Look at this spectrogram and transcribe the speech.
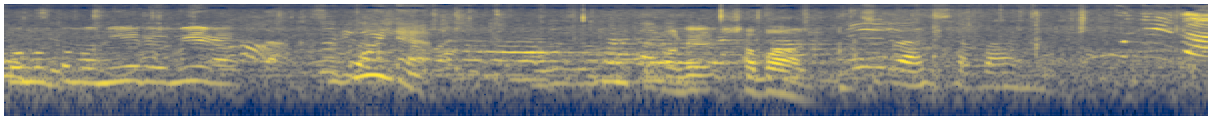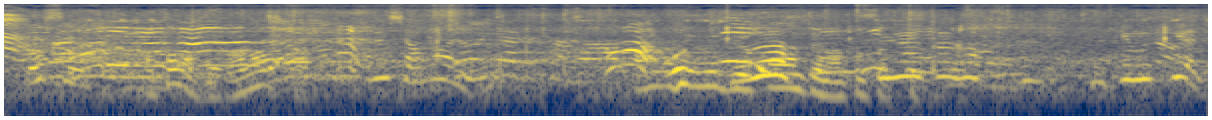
この玉見える見える。すごいね。あれシャバーニ。頭でかなあれシャバーニ。あの辺でビョンってなっとったっけムキムキやで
